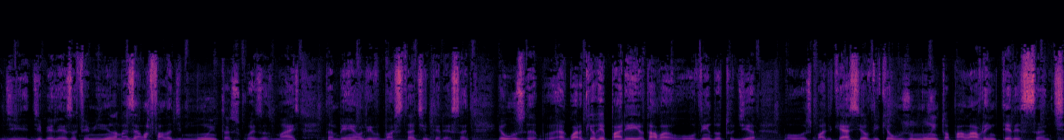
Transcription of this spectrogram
de, de beleza feminina, mas ela fala de muitas coisas mais. Também é um livro bastante interessante. Eu uso, agora que eu reparei, eu estava ouvindo outro dia os podcasts e eu vi que eu uso muito a palavra interessante.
